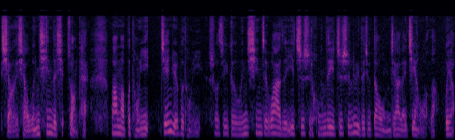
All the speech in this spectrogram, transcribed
小小文青的状态。妈妈不同意，坚决不同意，说这个文青这袜子一只是红的，一只是绿的，就到我们家来见我了，不要。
